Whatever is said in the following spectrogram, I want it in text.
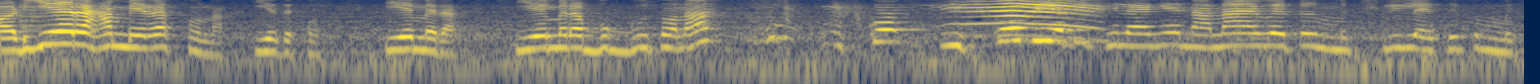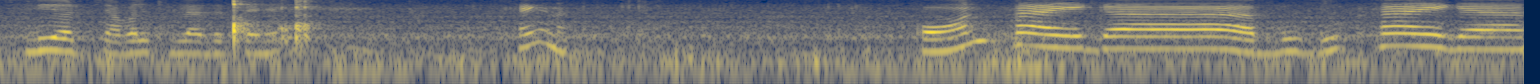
और ये रहा मेरा सोना, ये देखो, ये मेरा ये मेरा बुग्गू सोना। इसको इसको भी अभी खिलाएँगे। नाना आए हुए तो मछली थे तो मछली और चावल खिला देते हैं। है ना? कौन खाएगा? बुबू खाएगा।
